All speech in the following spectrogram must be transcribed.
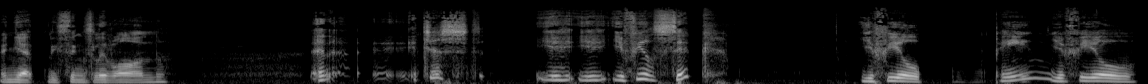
And yet these things live on. And it just, you, you, you feel sick. You feel pain. You feel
